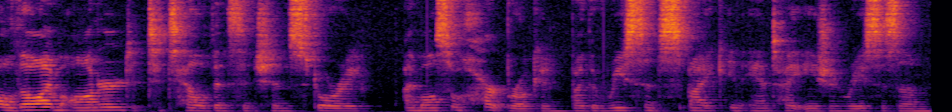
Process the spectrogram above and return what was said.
although I'm honored to tell Vincent Chin's story, I'm also heartbroken by the recent spike in anti Asian racism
